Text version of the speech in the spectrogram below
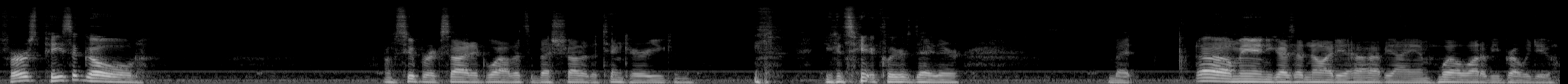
First piece of gold. I'm super excited. Wow, that's the best shot of the 10 carat you can you can see it clear as day there. But oh man, you guys have no idea how happy I am. Well, a lot of you probably do.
